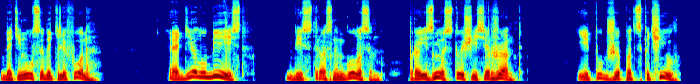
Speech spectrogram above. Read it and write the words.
дотянулся до телефона. «Отдел убийств!» — бесстрастным голосом произнес тощий сержант. И тут же подскочил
